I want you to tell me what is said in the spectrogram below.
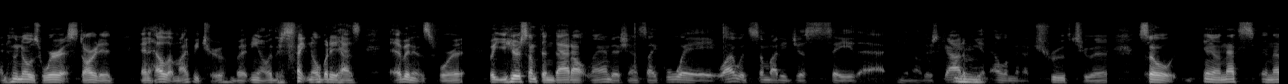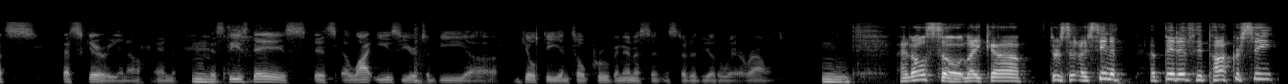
and who knows where it started? And hell, it might be true, but you know, there's like nobody has evidence for it. But you hear something that outlandish, and it's like, wait, why would somebody just say that? You know, there's got to be Mm. an element of truth to it. So you know, and that's and that's that's scary, you know, and Mm. it's these days it's a lot easier to be uh, guilty until proven innocent instead of the other way around. Mm. And also, like, uh, there's I've seen a, a bit of hypocrisy,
